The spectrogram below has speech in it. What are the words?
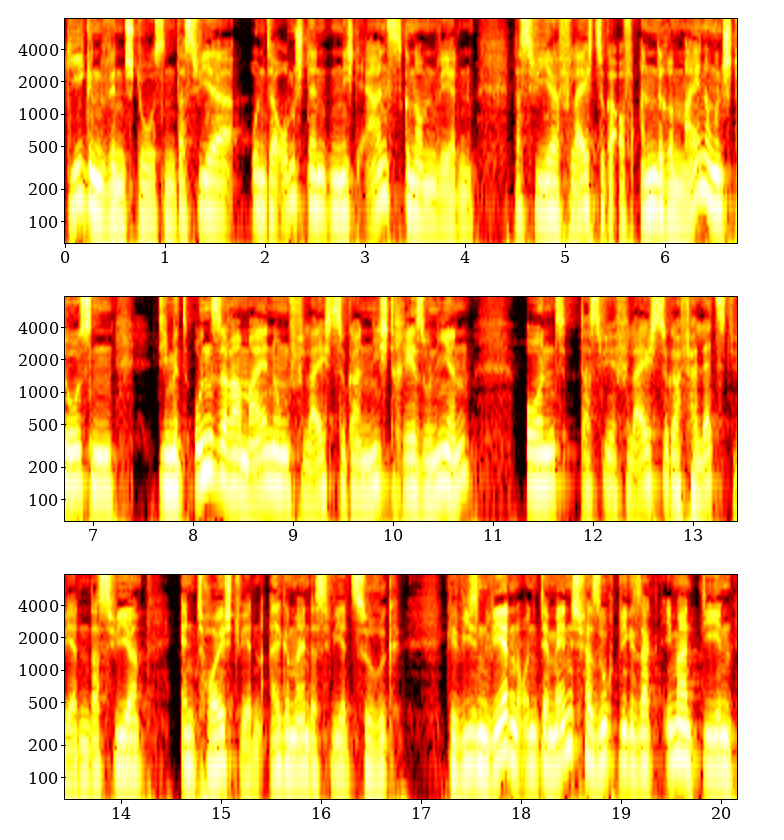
Gegenwind stoßen, dass wir unter Umständen nicht ernst genommen werden, dass wir vielleicht sogar auf andere Meinungen stoßen, die mit unserer Meinung vielleicht sogar nicht resonieren und dass wir vielleicht sogar verletzt werden, dass wir enttäuscht werden, allgemein, dass wir zurückgewiesen werden. Und der Mensch versucht, wie gesagt, immer den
